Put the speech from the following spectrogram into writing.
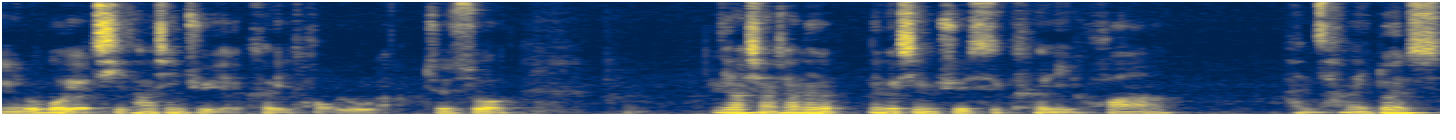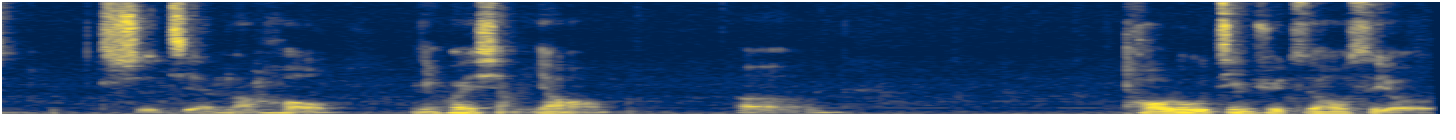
你如果有其他兴趣，也可以投入啦。就是说，你要想象那个那个兴趣是可以花。很长一段时时间，然后你会想要，呃，投入进去之后是有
